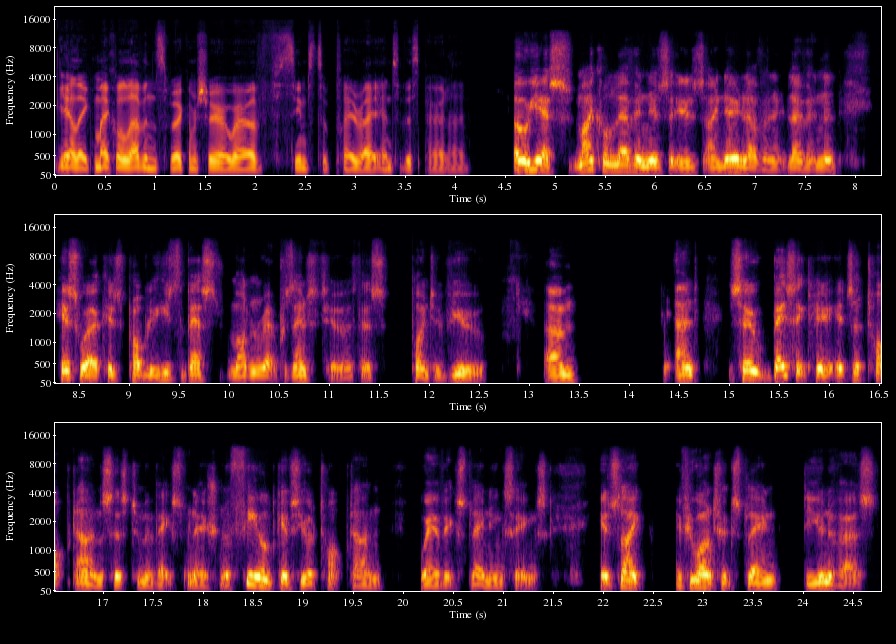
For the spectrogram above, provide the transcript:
Yeah, like Michael Levin's work, I'm sure you're aware of, seems to play right into this paradigm. Oh yes, Michael Levin is is I know Levin Levin, and his work is probably he's the best modern representative of this point of view. Um, and so basically, it's a top-down system of explanation. A field gives you a top-down way of explaining things. It's like if you want to explain the universe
